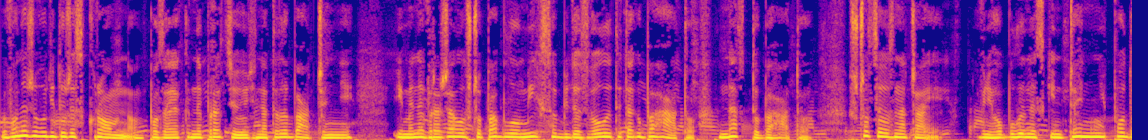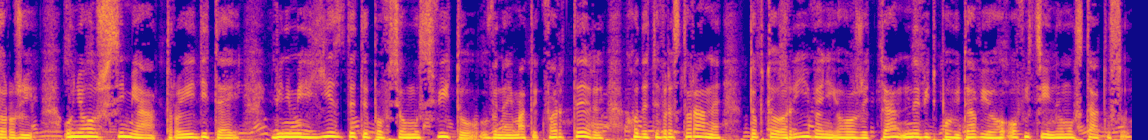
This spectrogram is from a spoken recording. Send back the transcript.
Вони живуть дуже скромно, поза як не працюють на телебаченні. І мене вражало, що Пабло міг собі дозволити так багато, надто багато. Що це означає? В нього були нескінченні подорожі. У нього ж сім'я, троє дітей. Він міг їздити по всьому світу, винаймати квартири, ходити в ресторани. Тобто рівень його життя не відповідав його офіційному статусу.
